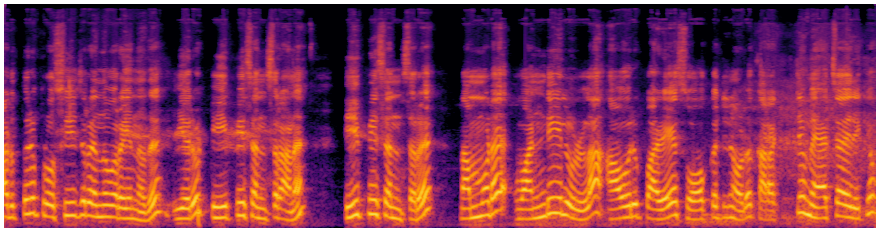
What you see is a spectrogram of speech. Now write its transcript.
അടുത്തൊരു പ്രൊസീജിയർ എന്ന് പറയുന്നത് ഈ ഒരു ടി പി സെൻസറാണ് ടി പി സെൻസർ നമ്മുടെ വണ്ടിയിലുള്ള ആ ഒരു പഴയ സോക്കറ്റിനോട് കറക്റ്റ് മാച്ച് ആയിരിക്കും.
